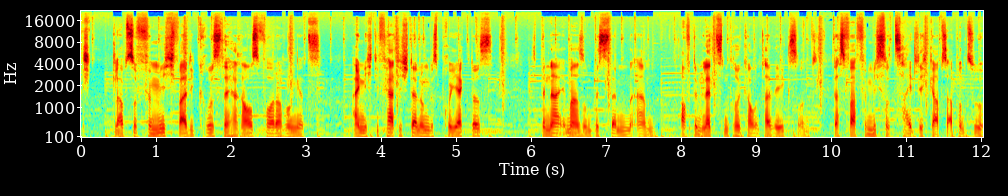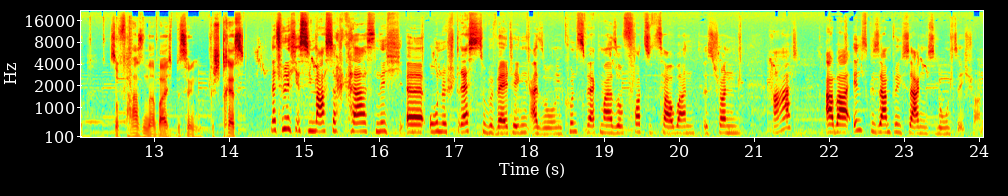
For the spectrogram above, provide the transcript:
Ich glaube, so für mich war die größte Herausforderung jetzt eigentlich die Fertigstellung des Projektes. Ich bin da immer so ein bisschen ähm, auf dem letzten Drücker unterwegs und das war für mich so zeitlich, gab es ab und zu so Phasen, da war ich ein bisschen gestresst. Natürlich ist die Masterclass nicht äh, ohne Stress zu bewältigen. Also ein Kunstwerk mal so vorzuzaubern, ist schon hart. Aber insgesamt würde ich sagen, es lohnt sich schon.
